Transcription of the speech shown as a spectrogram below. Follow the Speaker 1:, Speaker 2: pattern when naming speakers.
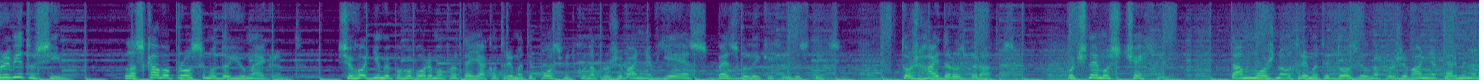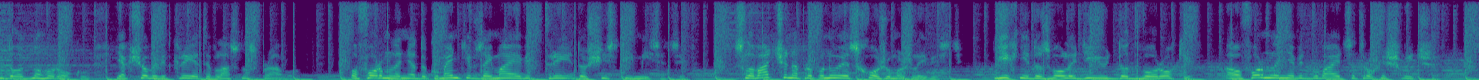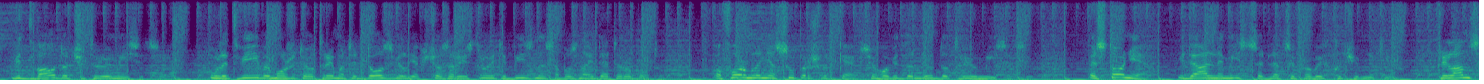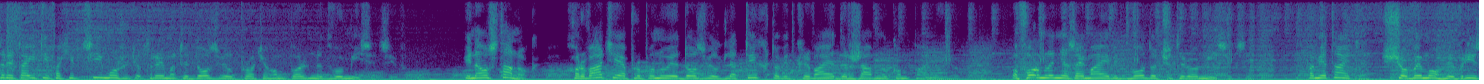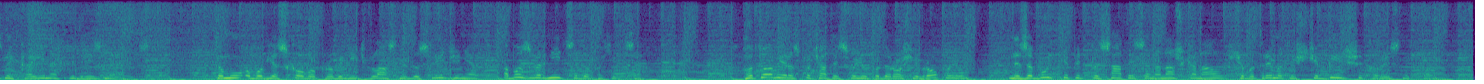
Speaker 1: Привіт усім! Ласкаво просимо до YouMigrant. Сьогодні ми поговоримо про те, як отримати посвідку на проживання в ЄС без великих інвестицій. Тож гайда розбиратися. Почнемо з Чехії. Там можна отримати дозвіл на проживання терміном до одного року, якщо ви відкриєте власну справу. Оформлення документів займає від 3 до 6 місяців. Словаччина пропонує схожу можливість. Їхні дозволи діють до 2 років, а оформлення відбувається трохи швидше від 2 до 4 місяців. У Литві ви можете отримати дозвіл, якщо зареєструєте бізнес або знайдете роботу. Оформлення супершвидке, всього від 1 до 3 місяців. Естонія ідеальне місце для цифрових кочівників. Фрілансери та it фахівці можуть отримати дозвіл протягом більше двох місяців. І наостанок, Хорватія пропонує дозвіл для тих, хто відкриває державну компанію. Оформлення займає від 2 до 4 місяців. Пам'ятайте, що вимоги в різних країнах відрізняються. Тому обов'язково проведіть власне дослідження або зверніться до фахівця. Готові розпочати свою подорож Європою? Не забудьте підписатися на наш канал, щоб отримати ще більше корисних порад.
